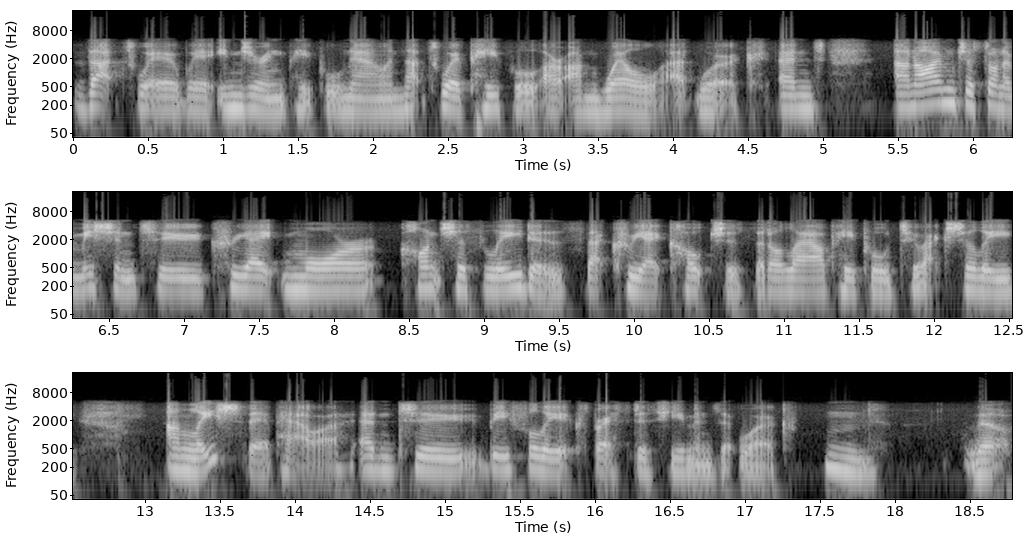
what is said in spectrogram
that's where we're injuring people now, and that's where people are unwell at work. And and I'm just on a mission to create more conscious leaders that create cultures that allow people to actually unleash their power and to be fully expressed as humans at work. Hmm. Now,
